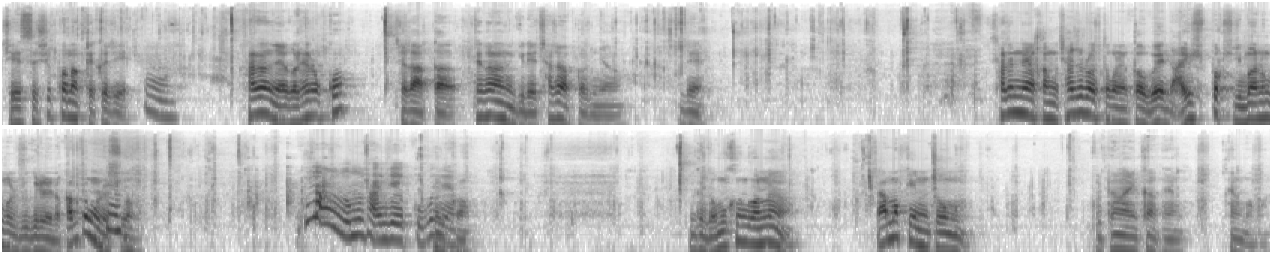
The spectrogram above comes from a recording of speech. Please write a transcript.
GS 슈퍼마켓 그지? 사전 예약을 해놓고 제가 아까 퇴근하는 길에 찾아왔거든요. 근데 사전 예약한 거 찾으러 왔다고 하니까 왜 나이 슈퍼스 이만한 걸 주길래 나 깜짝 놀랐어. 포장도 너무 잘 돼 있고, 그지? 그러니까. 그러니까 너무 큰 거는 싸먹기는 좀 불편하니까 그냥 그냥 먹어.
